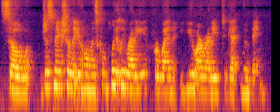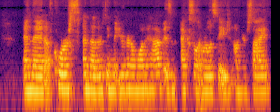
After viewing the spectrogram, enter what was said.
So just make sure that your home is completely ready for when you are ready to get moving. And then, of course, another thing that you're going to want to have is an excellent real estate agent on your side.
